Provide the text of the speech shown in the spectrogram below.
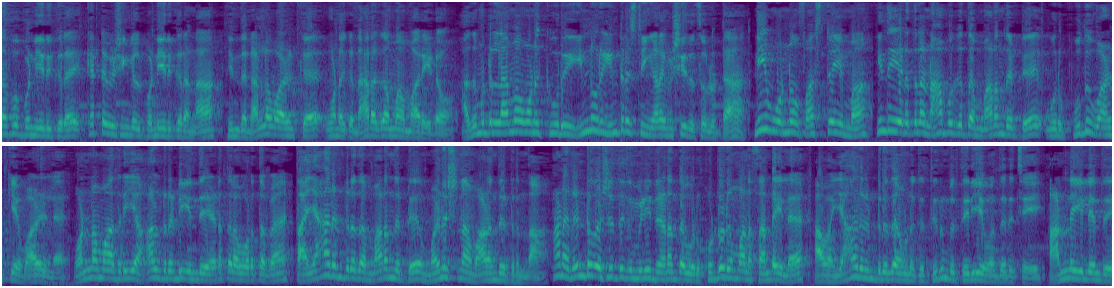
தப்பு பண்ணி இருக்கிற கெட்ட விஷயங்கள் பண்ணி இருக்கிறனா இந்த நல்ல வாழ்க்கை உனக்கு நரகமா மாறிடும். அது மட்டும் இல்லாம உனக்கு ஒரு இன்னொரு இன்ட்ரெஸ்டிங்கான விஷயத்தை சொல்லிட்டா நீ ஒன்னும் ஃபர்ஸ்ட் டைமா இந்த இடத்துல ஞாபகத்தை மறந்துட்டு ஒரு புது வாழ்க்கையை வாழல. உன்ன மாதிரியே ஆல்ரெடி இந்த இடத்துல ஒருத்தவன் தான் யாருன்றத மறந்துட்டு மனுஷனா வாழ்ந்துட்டு இருந்தான். ஆனா ரெண்டு வருஷத்துக்கு முன்னாடி நடந்த ஒரு கொடூரமான சண்டையில அவன் யாருன்றது அவனுக்கு திரும்ப தெரிய வந்துருச்சு. அன்னையிலிருந்து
